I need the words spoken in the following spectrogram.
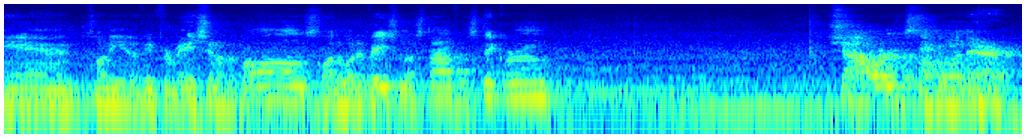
And plenty of information on the balls, a lot of motivational stuff, a stick room, showers, let's not go in there.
